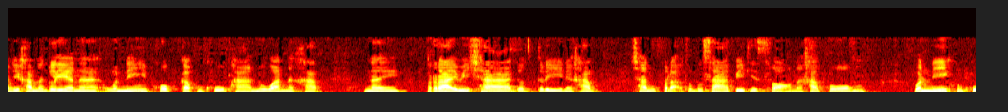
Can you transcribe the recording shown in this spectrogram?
ัสดีครับนักเรียนนะ วันนี้พบกับครูพานุวัฒน์นะครับ ในรายวิชาดนตรีนะครับ ชั้นประถมศึกษาปีที่ 2 นะครับผม วันนี้คุณครู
